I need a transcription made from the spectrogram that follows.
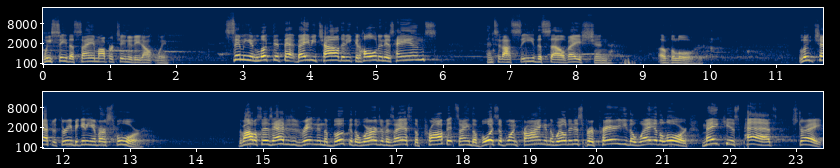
we see the same opportunity, don't we? Simeon looked at that baby child that he could hold in his hands and said, I see the salvation of the Lord. Luke chapter 3, beginning in verse 4. The Bible says, As it is written in the book of the words of Isaiah the prophet, saying, The voice of one crying in the wilderness, Prepare ye the way of the Lord, make his paths straight.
